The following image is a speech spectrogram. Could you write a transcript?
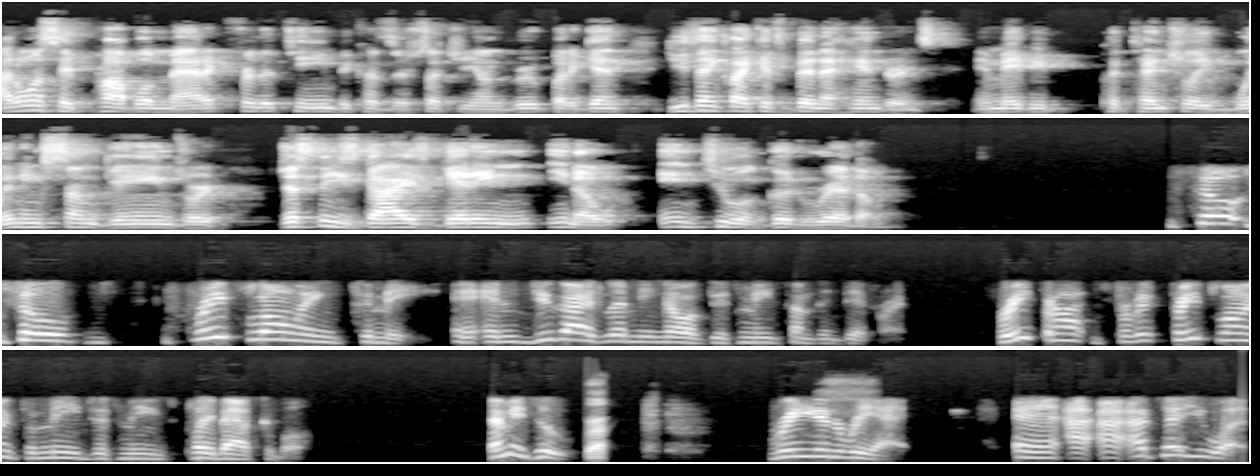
I don't want to say problematic for the team because they're such a young group, but again, do you think like it's been a hindrance in maybe potentially winning some games or just these guys getting, you know, into a good rhythm? So so free flowing to me, and you guys let me know if this means something different. Free, free flowing for me just means play basketball. That means who? Right read and react. And I, I tell you what,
